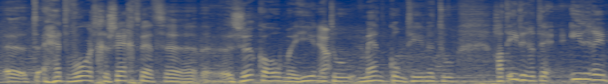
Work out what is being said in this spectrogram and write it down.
het, het, woord gezegd werd... Uh, ze komen hier naartoe, men komt hier naartoe... had iedereen, iedereen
